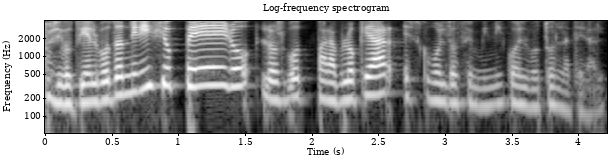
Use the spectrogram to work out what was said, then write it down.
os digo, tiene el botón de inicio, pero los bot para bloquear es como el 12 mini con el botón lateral.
